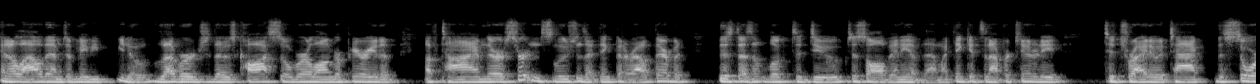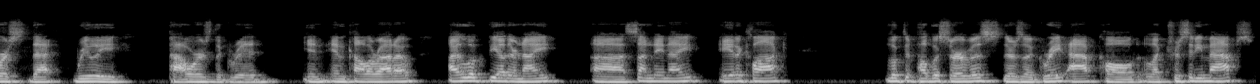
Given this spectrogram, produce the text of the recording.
and allow them to maybe you know leverage those costs over a longer period of, of time. There are certain solutions I think that are out there, but this doesn't look to do to solve any of them. I think it's an opportunity to try to attack the source that really powers the grid in, in Colorado. I looked the other night, uh, Sunday night, eight o'clock, looked at public service. There's a great app called Electricity Maps.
